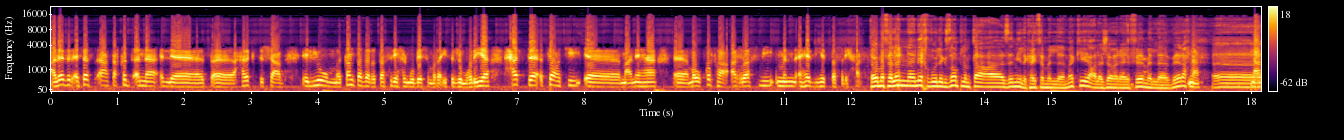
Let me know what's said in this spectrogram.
على هذا الأساس أعتقد أن آه، حركة الشعب اليوم تنتظر التصريح المباشر من رئيس الجمهورية حتى تعطي معناها آه، موقفها الرسمي من هذه التصريحات. تو مثلا ناخذ ال exemple نتاع زميلك هيثم المكي على جوهرة FM البارح. نعم. آه نعم.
